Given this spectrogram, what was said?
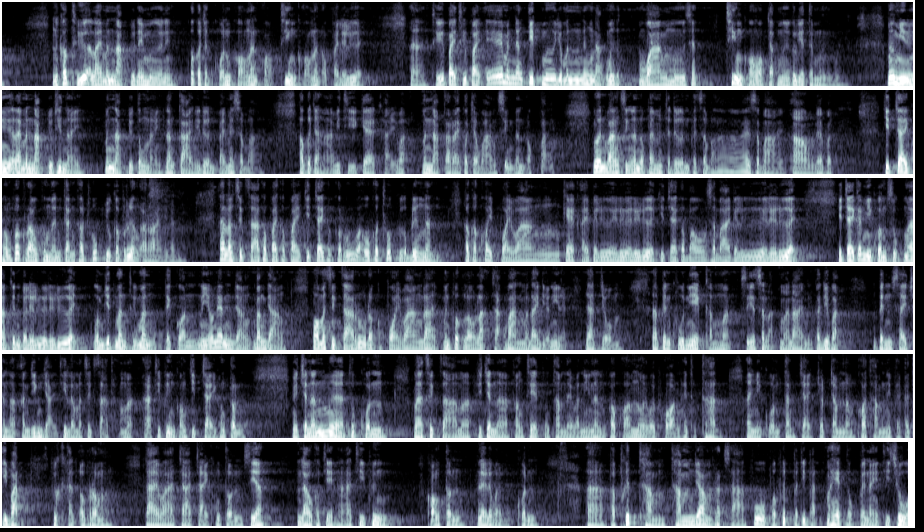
เขาถืออะไรมันหนักอยู่ในมือนี่เขาก็จะขนของนั้นออกทิ้งของนั้นออกไปเรื่อยๆอถือไปถือไป เอ๊ะมันยังติดมืออยู่มันยังหนักมือ วางมือซะทิ้งของออกจากมือก็เหลือแต่มือเมื่อมีอะไรมันหนักอยู่ที่ไหน มันหนักอยู่ตรงไหน ร่างกายนี้เดินไปไม่สบายเขาก็จะหาวิธีแก้ไขว่า มันหนักอะไรก็จะวางสิ่งนั้นออกไป เมื่อวางสิ่งนั้นออกไปมันจะเดินไปสบายสบายเอาแล้วบัดจิตใจของพวกเราก็เหมือนกันเขาทุกข์อยู่กับเรื่องอะไรกัน ถ้าเราศึกษาเข้าไปเข้าไป จิตใจเขาก็รู้ว่าโอ้เขาทุกข์อยู่กับเรื่องนั้นเขาก็ค่อยปล่อยวาง แก้ไขไปเรื่อยเรื่อยเรื่อยจิตใจก็เบาสบายไปเรื่อยเรื่อยจิตใจก็มีความสุขมากขึ้นไปเรื่อยเรื่อยความยึดมั่นถือมั่น แต่ก่อนเหนียวแน่นอย่างบางอย่าง พอมาศึกษารู้เราก็ปล่อยวางได้เหมือนพวกเราละจากบ้านมาได้เดี๋ยวนี้แหละญาติโยมเป็นคู่เนกขมมะเสียสละมาได้นี่ก็เรียกว่า เป็นไซชนะอันยิ่งใหญ่ที่เรามาศึกษาธรรมะหาที่พึ่งของจิตใจของตนเพราะฉะนั้นเมื่อทุกคนมาศึกษามาพิจารณาฟังเทศฟังธรรมในวันนี้นั่น ก็ขออำนวยอวยพรให้ทุกท่าน ให้มีความตั้งใจจดจำนำข้อธรรมนี้ไปปฏิบัติ ฝึกหัดอบรม กายวาจาใจของตนเสีย เราก็จะหาที่พึ่งของตนเรียกว่าบุคคล ประพฤติธรรมธรรมย่อมรักษาผู้ประพฤติปฏิบัติไม่ให้ตกไปในที่ชั่ว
